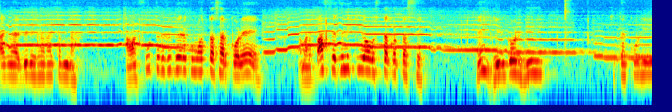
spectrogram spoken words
আর বিদেশে হারাইতাম না। আমার পুত্র যদি এরকম অত্যাচার করে, আমার বাপরে তিনি কি অবস্থা করতেছে? হ্যাঁ ভিড় হি কিতা করি?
